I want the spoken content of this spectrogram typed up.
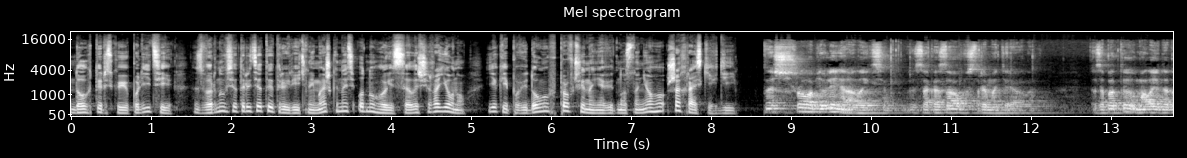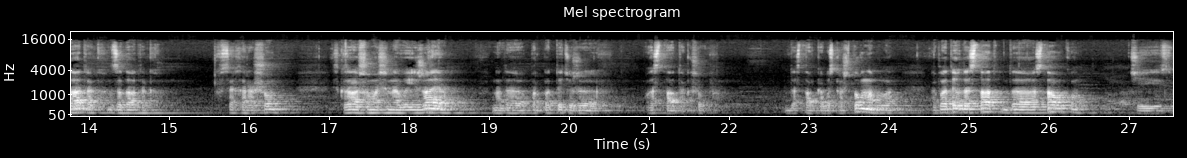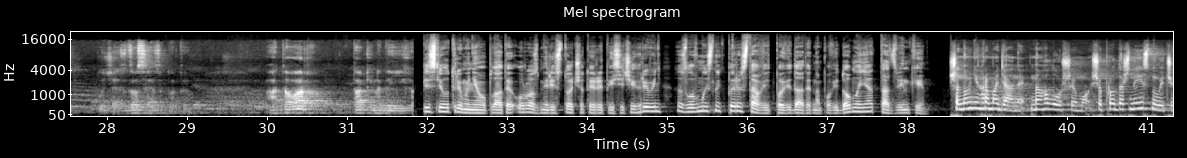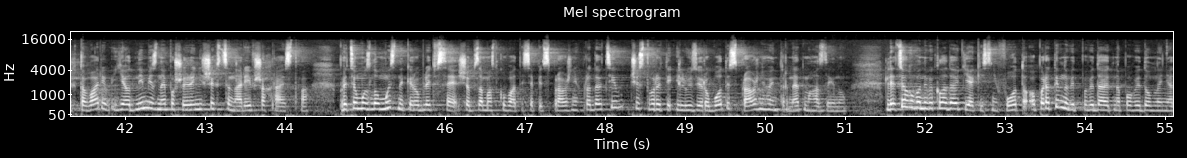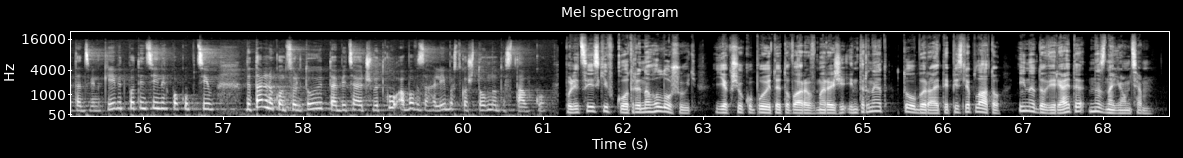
До Охтирської поліції звернувся 33-річний мешканець одного із селищ району, який повідомив про вчинення відносно нього шахрайських дій. Знайшов об'явлення на Олексі, заказав стройматеріали. Заплатив малий додаток, задаток, все хорошо. Сказав, що машина виїжджає, треба проплатити вже остаток, щоб доставка безкоштовна була. Оплатив доста- доставку, чи виходить, за все заплатив. А товар так і не доїхав. Після отримання оплати у розмірі 104 тисячі гривень зловмисник перестав відповідати на повідомлення та дзвінки. Шановні громадяни, наголошуємо, що продаж неіснуючих товарів є одним із найпоширеніших сценаріїв шахрайства. При цьому зловмисники роблять все, щоб замаскуватися під справжніх продавців чи створити ілюзію роботи справжнього інтернет-магазину. Для цього вони викладають якісні фото, оперативно відповідають на повідомлення та дзвінки від потенційних покупців, детально консультують та обіцяють швидку або взагалі безкоштовну доставку. Поліцейські вкотре наголошують, якщо купуєте товари в мережі інтернет, то обирайте після плату і не довіряйте незнайомцям. him.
